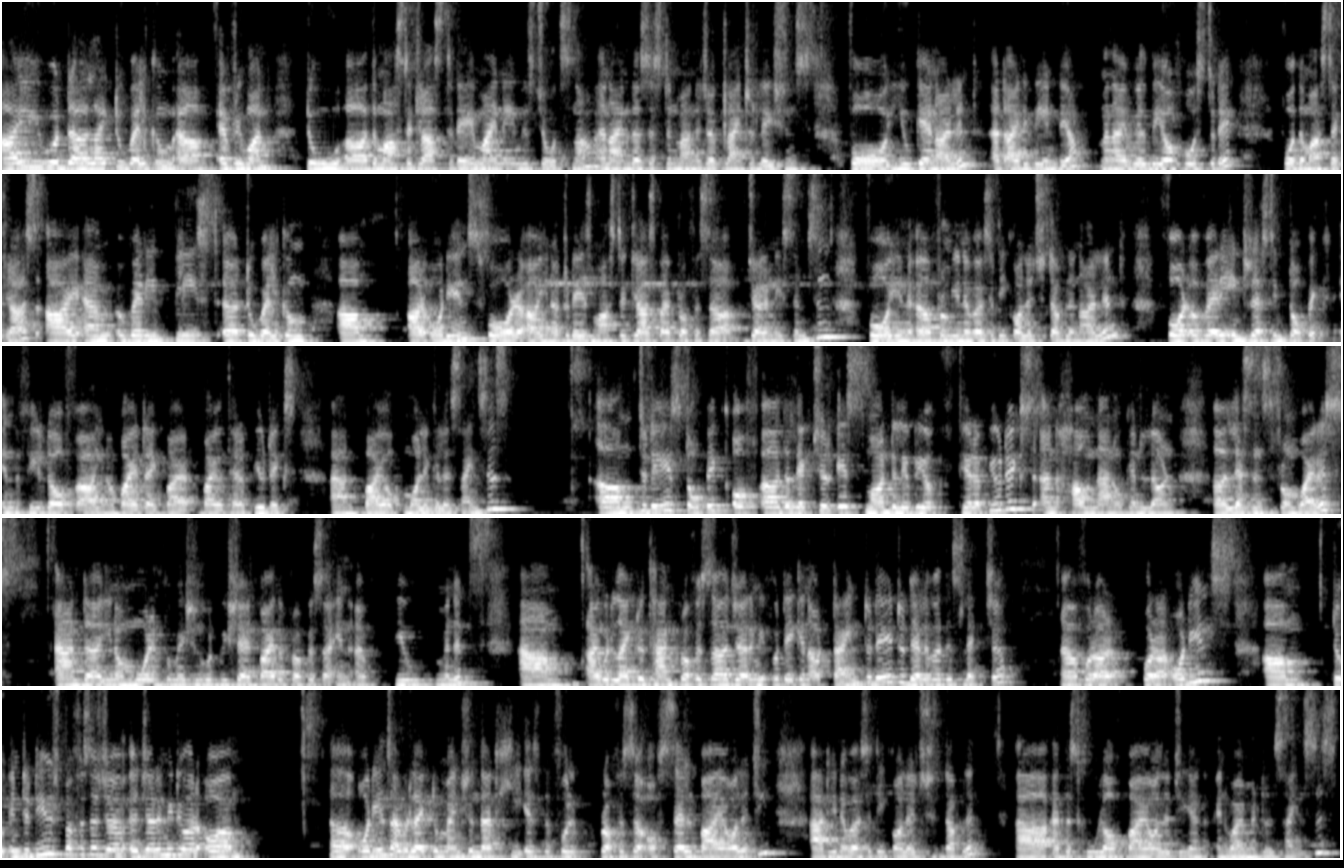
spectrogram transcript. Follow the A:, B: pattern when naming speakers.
A: I would uh, like to welcome uh, everyone to uh, the masterclass today. My name is Jyotsna and I'm the Assistant Manager Client Relations for UK and Ireland at IDP India. And I will be your host today for the masterclass. I am very pleased uh, to welcome um, our audience for uh, you know today's masterclass by Professor Jeremy Simpson for uh, from University College Dublin, Ireland, for a very interesting topic in the field of uh, you know biotech, bio, biotherapeutics, and biomolecular sciences. Um, today's topic of uh, the lecture is smart delivery of therapeutics and how nano can learn uh, lessons from virus and uh, you know more information would be shared by the professor in a few minutes. Um, I would like to thank Professor Jeremy for taking out time today to deliver this lecture uh, for our for our audience. Um, to introduce Professor Jer uh, Jeremy to our um, uh, audience, I would like to mention that he is the full professor of cell biology at University College Dublin uh, at the School of Biology and Environmental Sciences.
